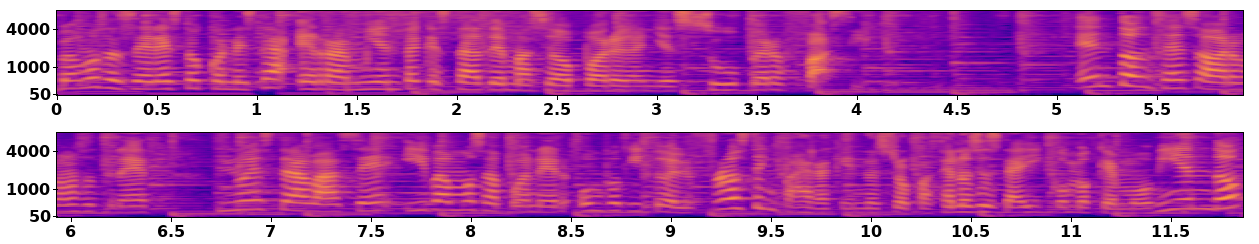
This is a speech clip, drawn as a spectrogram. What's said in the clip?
Vamos a hacer esto con esta herramienta que está demasiado padre y es súper fácil. Entonces ahora vamos a tener nuestra base y vamos a poner un poquito del frosting para que nuestro pastel no se esté ahí como que moviendo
